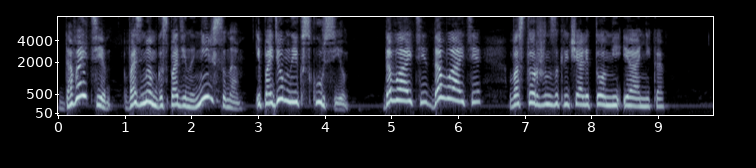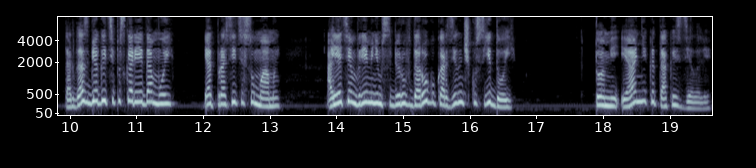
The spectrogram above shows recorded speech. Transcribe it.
«Давайте возьмем господина Нильсона и пойдем на экскурсию». «Давайте, давайте!» — восторженно закричали Томми и Анника. «Тогда сбегайте поскорее домой и отпроситесь у мамы, а я тем временем соберу в дорогу корзиночку с едой». Томми и Анника так и сделали.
